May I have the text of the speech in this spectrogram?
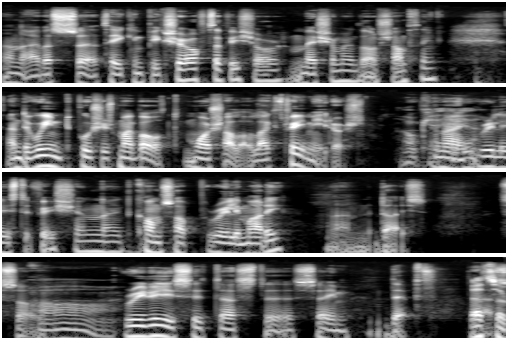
and I was uh, taking picture of the fish or measurement or something, and the wind pushes my boat more shallow, like three meters. okay and I yeah. release the fish, and it comes up really muddy and dies. So oh release it as the same depth. that's a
